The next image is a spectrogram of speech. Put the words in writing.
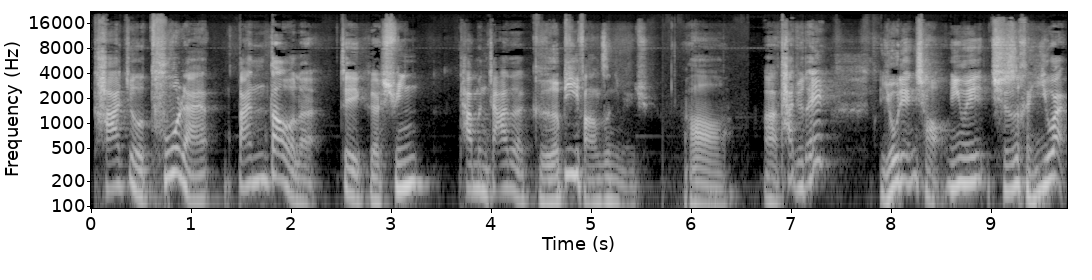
他就突然搬到了这个勋他们家的隔壁房子里面去哦，啊。他觉得哎，有点巧，因为其实很意外。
